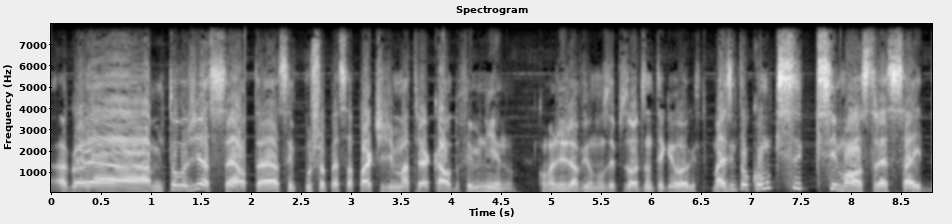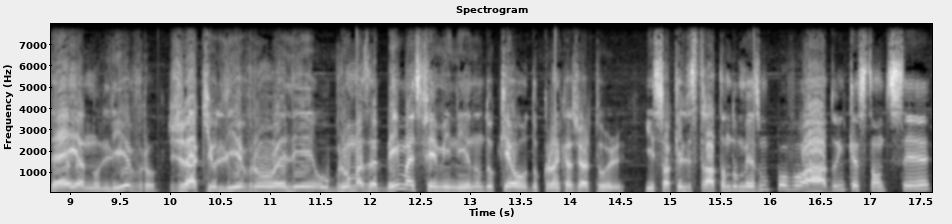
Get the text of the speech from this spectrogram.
Agora, a mitologia celta, ela sempre puxou pra essa parte de matriarcal, do feminino como a gente já viu nos episódios anteriores. Mas então como que se, que se mostra essa ideia no livro, já que o livro, ele, o Brumas é bem mais feminino do que o do Crônicas de Arthur. E só que eles tratam do mesmo povoado em questão de ser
